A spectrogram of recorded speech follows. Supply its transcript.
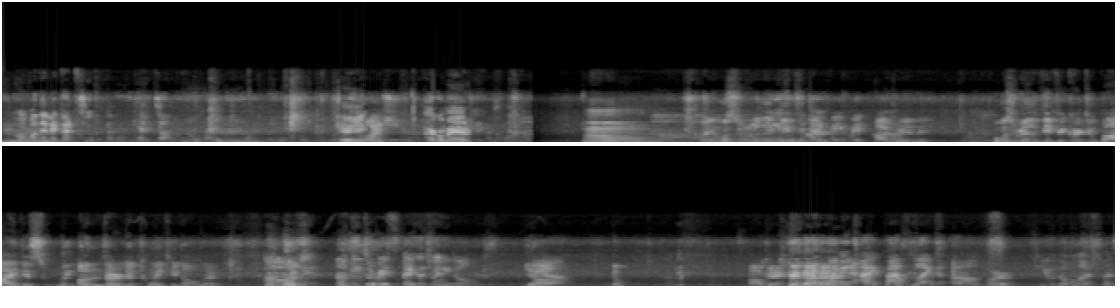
Mm. Voy a ponerle ketchup. Ketchup. Okay. Nice. A comer. Oh. I mean, it was really This is my favorite. Ah, really? It was really difficult to buy this under the twenty dollar. Oh, we, we need to respect the twenty dollars. Yeah. No. Ah, okay. I mean, I passed like uh, for a few dollars, but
